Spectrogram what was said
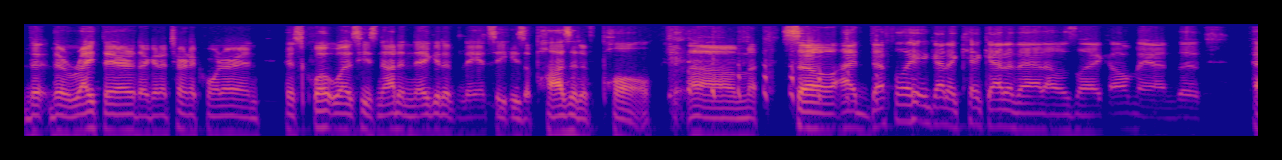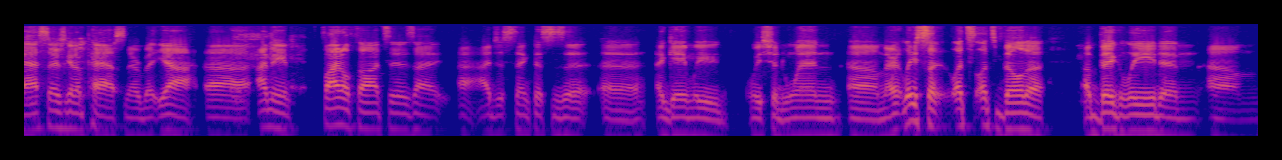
they're right there. They're going to turn a corner and his quote was, "He's not a negative Nancy, he's a positive Paul." Um, so I definitely got a kick out of that. I was like, "Oh man, the Pastner's gonna Pastner." But yeah, uh, I mean, final thoughts is I I just think this is a a, a game we we should win, um, or at least let's let's build a a big lead and um,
